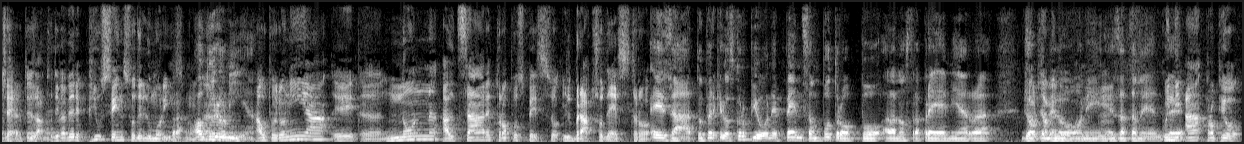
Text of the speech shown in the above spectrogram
Certo, esatto, deve avere più senso dell'umorismo. Bravo. eh. Autoironia. Autoironia e eh, non alzare troppo spesso il braccio destro. Esatto, perché lo scorpione pensa un po' troppo alla nostra premier Giorgia Meloni, mm. esattamente. Quindi ha proprio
